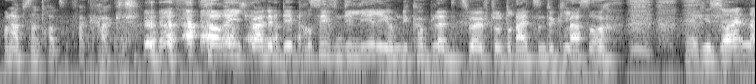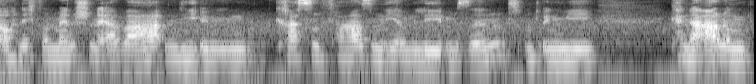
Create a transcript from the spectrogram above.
und habe es dann trotzdem verkackt. Sorry, ich war in einem depressiven Delirium die komplette 12. und 13. Klasse. Ja, die sollten auch nicht von Menschen erwarten, die in krassen Phasen in ihrem Leben sind und irgendwie, keine Ahnung,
